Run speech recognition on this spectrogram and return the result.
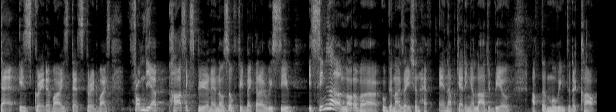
That is great advice. That's great advice from the uh, past experience and also feedback that I received. It seems that a lot of uh, organizations have end up getting a larger bill after moving to the cloud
